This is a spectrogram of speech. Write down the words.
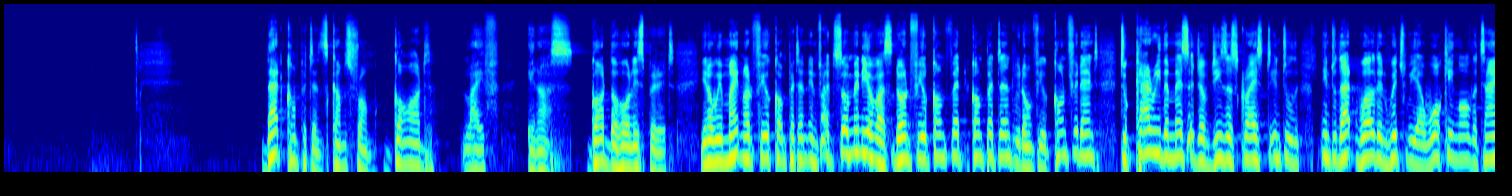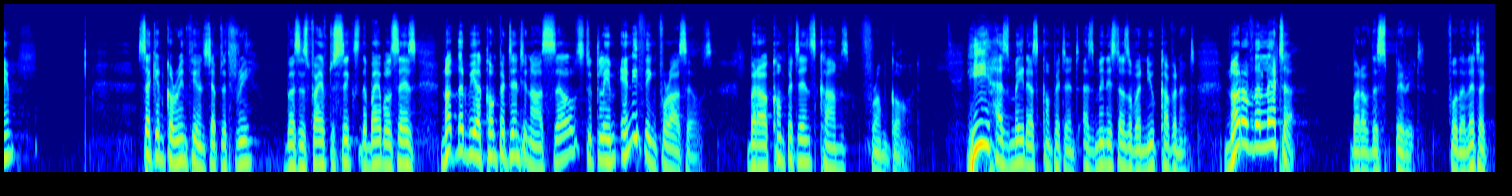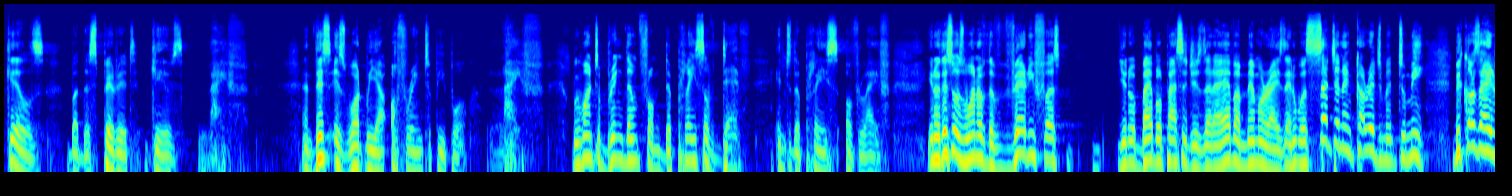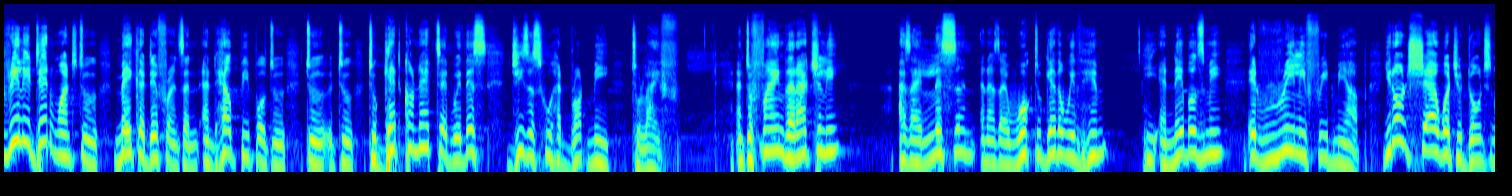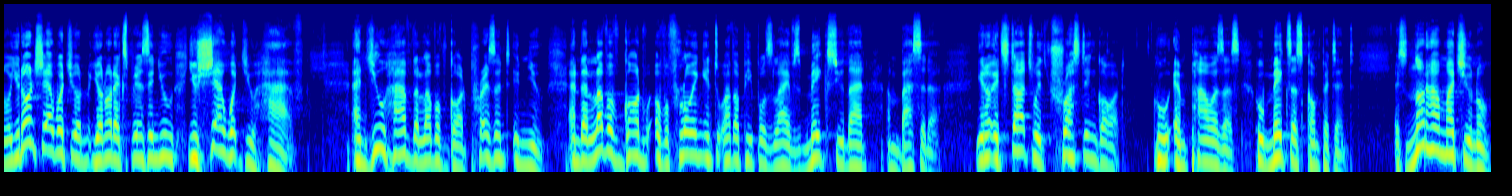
That competence comes from God life in us. God the Holy Spirit. You know, we might not feel competent. In fact, so many of us don't feel competent. We don't feel confident to carry the message of Jesus Christ into, into that world in which we are walking all the time. Second Corinthians chapter 3 verses 5 to 6 the Bible says not that we are competent in ourselves to claim anything for ourselves but our competence comes from God. He has made us competent as ministers of a new covenant, not of the letter, but of the Spirit. For the letter kills, but the Spirit gives life. And this is what we are offering to people life. We want to bring them from the place of death into the place of life. You know, this was one of the very first you know bible passages that i ever memorized. And it was such an encouragement to me because i really did want to make a difference and, and help people to, to, to, to get connected with this jesus who had brought me to life. And to find that actually as i listen and as i walk together with him he enables me. It really freed me up. You don't share what you don't know. You don't share what you're, you're not experiencing. You, you share what you have and you have the love of God present in you, and the love of God overflowing into other people's lives makes you that ambassador. You know, it starts with trusting God who empowers us, who makes us competent. It's not how much you know,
